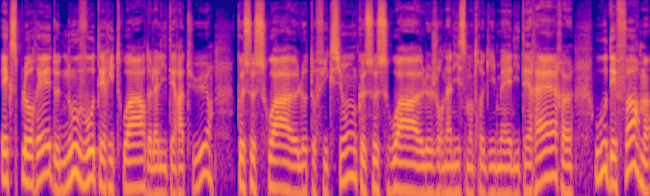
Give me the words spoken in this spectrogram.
exploré de nouveaux territoires de la littérature, que ce soit euh, l'autofiction, que ce soit le journalisme entre guillemets littéraire, euh, ou des formes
